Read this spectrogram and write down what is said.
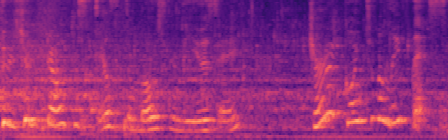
do you know who steals the most in the USA? You're not going to believe this.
